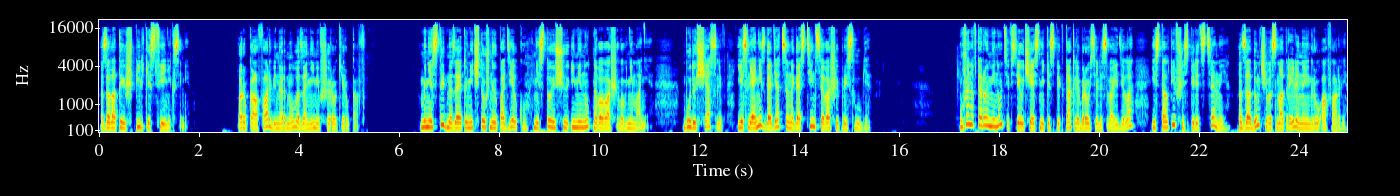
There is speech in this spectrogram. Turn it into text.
золотые шпильки с фениксами. Рука Фарви нырнула за ними в широкий рукав. Мне стыдно за эту ничтожную поделку, не стоящую и минутного вашего внимания. Буду счастлив, если они сгодятся на гостинцы вашей прислуги. Уже на второй минуте все участники спектакля бросили свои дела и, столпившись перед сценой, задумчиво смотрели на игру Афарви.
